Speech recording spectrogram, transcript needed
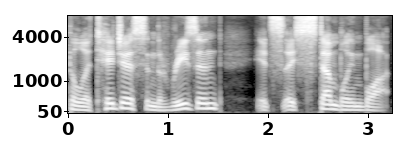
the litigious and the reasoned, it's a stumbling block.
